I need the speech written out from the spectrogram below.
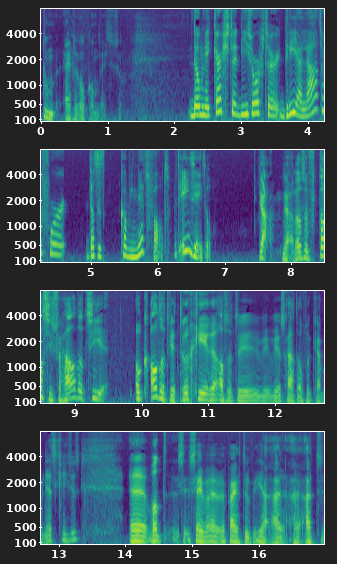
toen eigenlijk ook al een beetje zo. Dominee Kersten die zorgt er drie jaar later voor dat het kabinet valt. Met één zetel. Ja, ja dat is een fantastisch verhaal. Dat zie je ook altijd weer terugkeren als het weer, weer gaat over een kabinetscrisis. Uh, want zij waren natuurlijk ja, uit, uit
